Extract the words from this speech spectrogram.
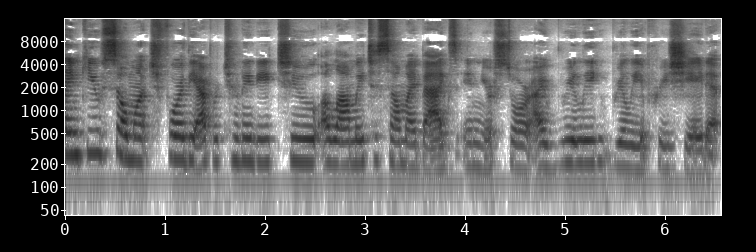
thank you so much for the opportunity to allow me to sell my bags in your store. I really, really appreciate it.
